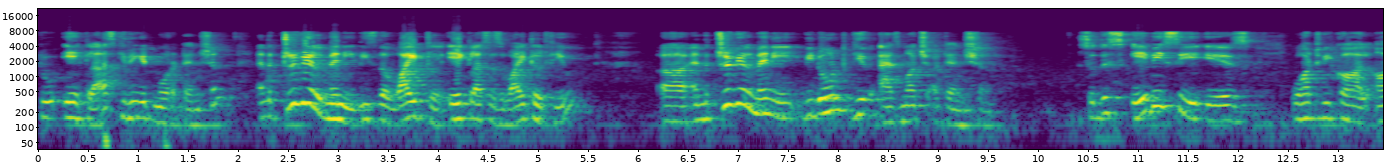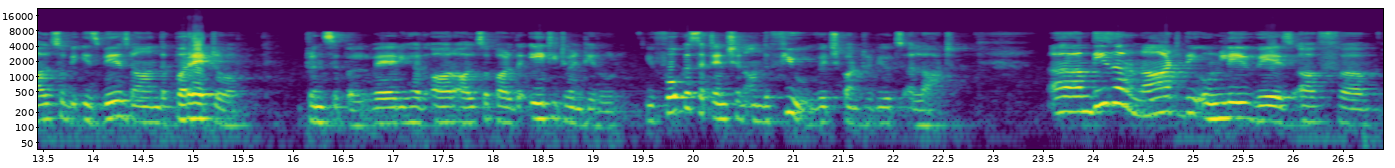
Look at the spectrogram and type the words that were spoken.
to A class, giving it more attention. And the trivial many, these are the vital, A class is vital few. Uh, and the trivial many, we don't give as much attention. So this ABC is what we call also be, is based on the Pareto principle where you have or also called the 80-20 rule. You focus attention on the few which contributes a lot. Um, these are not the only ways of uh,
